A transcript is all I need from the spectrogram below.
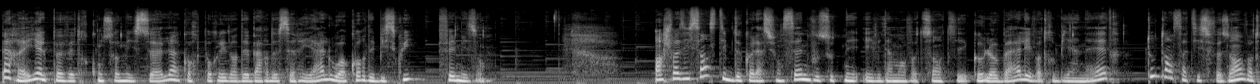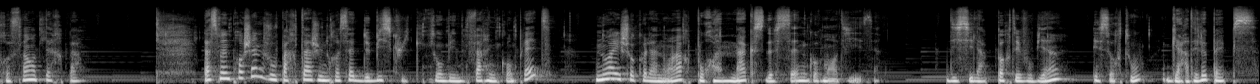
Pareil, elles peuvent être consommées seules, incorporées dans des barres de céréales ou encore des biscuits faits maison. En choisissant ce type de collation saine, vous soutenez évidemment votre santé globale et votre bien-être, tout en satisfaisant votre faim entre les repas. La semaine prochaine, je vous partage une recette de biscuits qui combine farine complète, noix et chocolat noir pour un max de saine gourmandise. D'ici là, portez-vous bien et surtout, gardez le PEPS.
